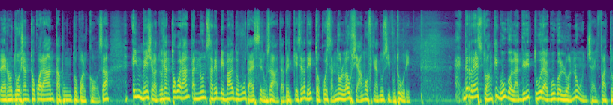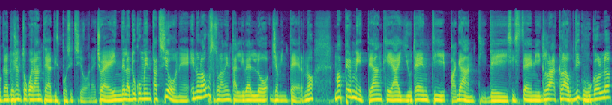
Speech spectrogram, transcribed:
erano 240 punto qualcosa e invece la 240 non sarebbe mai dovuta essere usata perché si era detto questa non la usiamo fino ad usi futuri. Del resto anche Google, addirittura Google lo annuncia il fatto che la 240 è a disposizione, cioè in della documentazione e non la usa solamente a livello diciamo interno, ma permette anche agli utenti paganti dei sistemi cloud di Google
